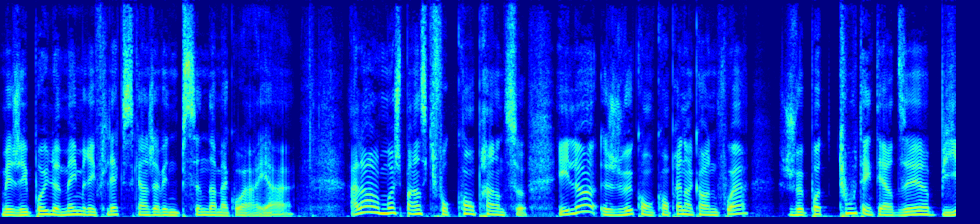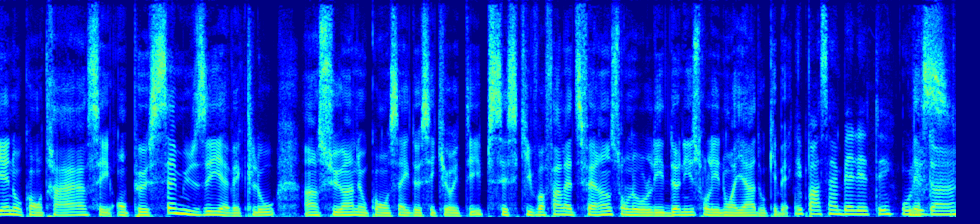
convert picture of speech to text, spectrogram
mais j'ai pas eu le même réflexe quand j'avais une piscine dans ma cour arrière. Alors moi je pense qu'il faut comprendre ça. Et là, je veux qu'on comprenne encore une fois, je veux pas tout interdire, bien au contraire, c'est on peut s'amuser avec l'eau en suivant nos conseils de sécurité, puis c'est ce qui va faire la différence sur les données sur les noyades au Québec. Et passer un bel été au Merci. lieu d'un.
